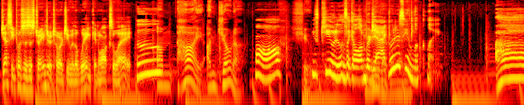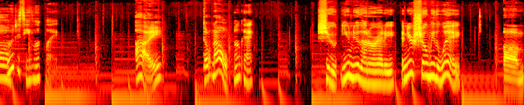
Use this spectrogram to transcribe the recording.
Jesse pushes a stranger towards you with a wink and walks away. Ooh. Um, hi, I'm Jonah. Aw, Shoot. he's cute. He looks like a lumberjack. who does he look like? Uh, Who does he look like? I don't know. Okay. Shoot, you knew that already, and you're show me the way. Um,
